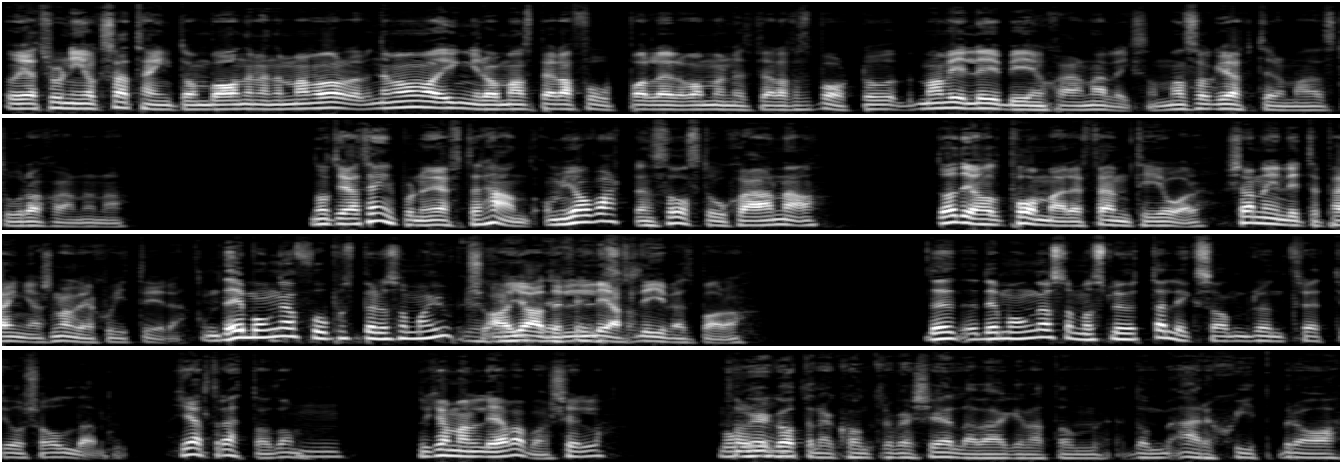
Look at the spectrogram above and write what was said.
och jag tror ni också har tänkt om banorna, när man var, när man var yngre och man spelade fotboll eller vad man nu spelar för sport, då, man ville ju bli en stjärna liksom. Man såg ju upp till de här stora stjärnorna. Något jag har tänkt på nu i efterhand, om jag varit en så stor stjärna, då hade jag hållit på med det 5-10 år, tjänat in lite pengar, sen hade jag skitit i det. Det är många fotbollsspelare som har gjort så. Ja, jag hade levt livet bara. Det, det är många som har slutat liksom runt 30-årsåldern. Helt rätt av dem. Mm. Då kan man leva bara, chilla. Många har gått den här kontroversiella vägen att de, de är skitbra,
